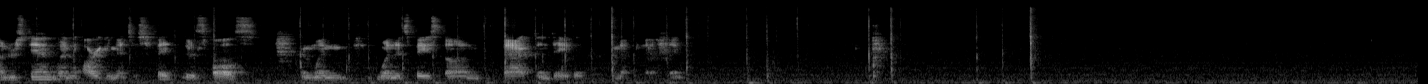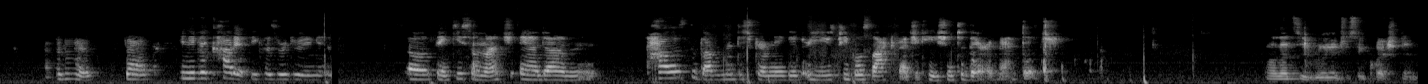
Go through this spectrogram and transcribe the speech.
understand when an argument is fake, is false, and when when it's based on fact and data and that kind of thing. Okay. So you need to cut it because we're doing it. So thank you so much. And um, how has the government discriminated or used people's lack of education to their advantage? Well, that's a really interesting question.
